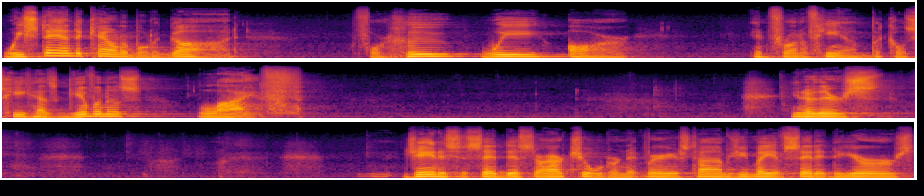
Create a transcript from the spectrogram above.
We stand accountable to God for who we are in front of Him because He has given us life. You know, there's, Janice has said this to our children at various times. You may have said it to yours.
